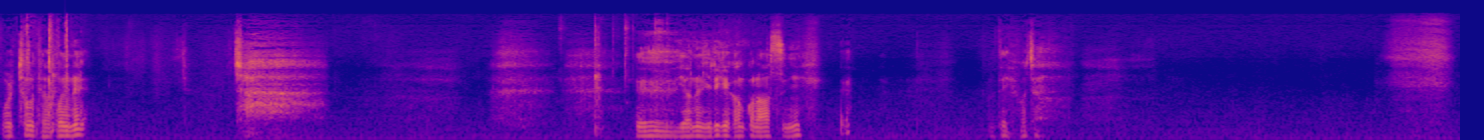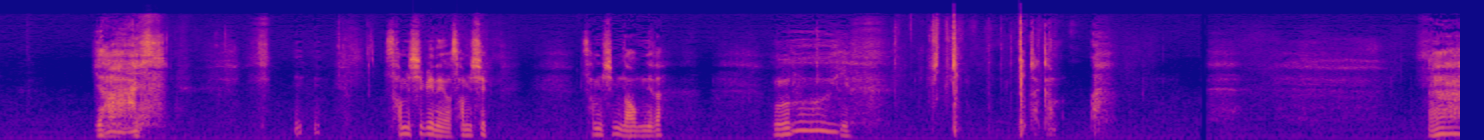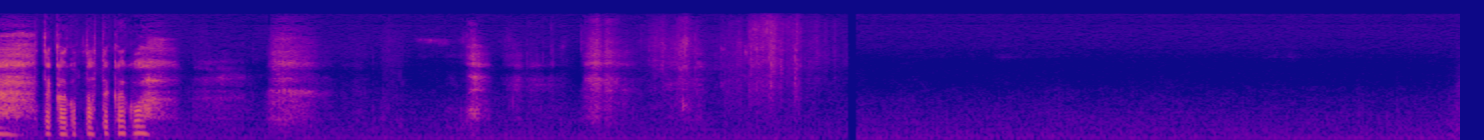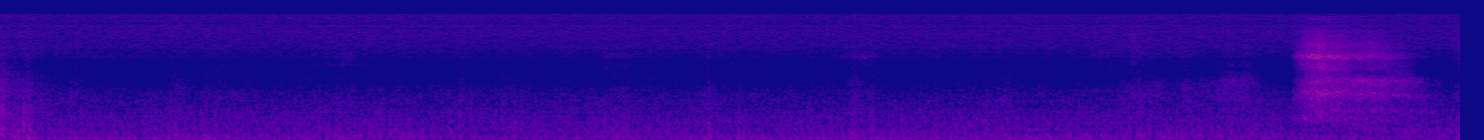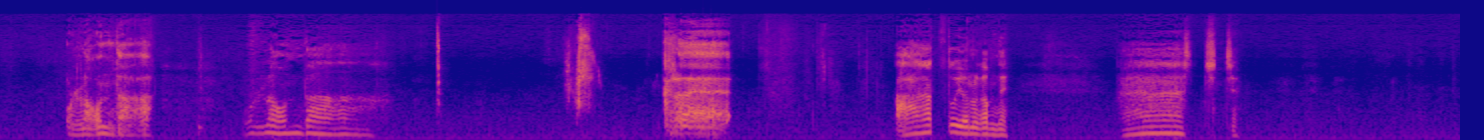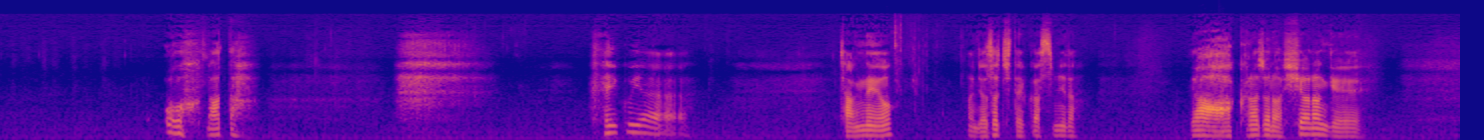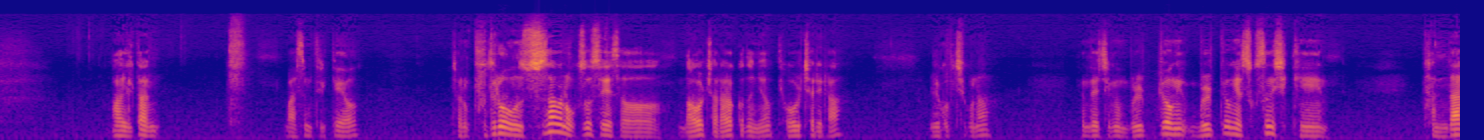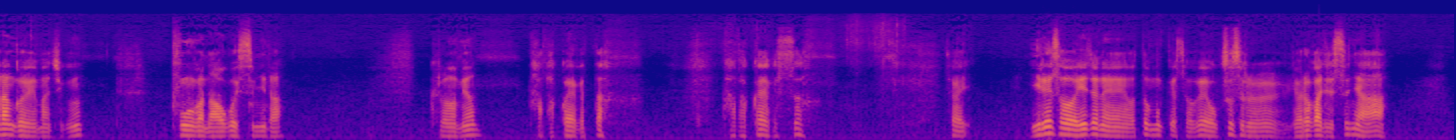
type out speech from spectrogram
멀쩡 되어 보이네. 자, 으, 연을 이렇게 감고 나왔으니 어디 보자. 야, 30이네요. 30. 30 나옵니다. 우, 이- 잠깐 만. 아, 때 깔고 없다. 때 깔 고 와. 올라온다. 올라온다. 그래. 아, 또 연을 감네. 아, 진짜. 오, 나왔다. 아이구야. 작네요. 한 6치 될 것 같습니다. 야, 그나저나 희한한 게, 아, 일단, 말씀드릴게요. 저는 부드러운 수상한 옥수수에서 나올 줄 알았거든요. 겨울철이라. 일곱치구나. 근데 지금 물병, 물병에 숙성시킨 단단한 거에만 지금 붕어가 나오고 있습니다. 그러면 다 바꿔야겠다. 다 바꿔야겠어. 자, 이래서 예전에 어떤 분께서 왜 옥수수를 여러 가지를 쓰냐.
